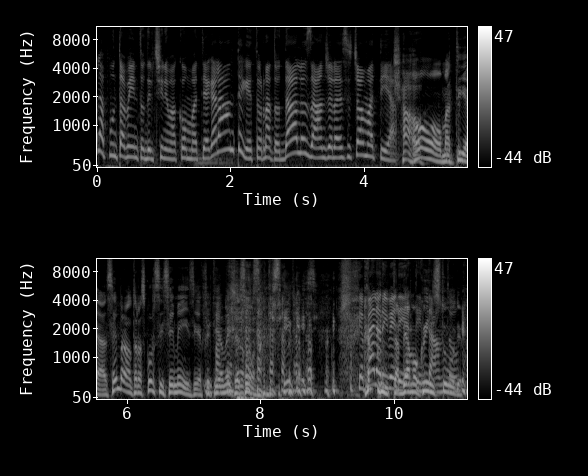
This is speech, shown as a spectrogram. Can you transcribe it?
L'appuntamento del cinema con Mattia Galante che è tornato da Los Angeles. Ciao Mattia. Ciao. Oh Mattia, sembrano trascorsi sei mesi, effettivamente Infatti, sono. sono stati sei mesi. Che bello rivederti Abbiamo qui intanto. in studio.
